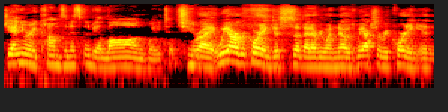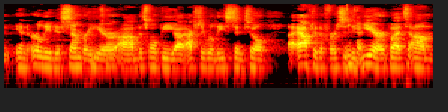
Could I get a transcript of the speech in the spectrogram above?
January comes, and it's going to be a long way till June. Right. We are recording just so that everyone knows. We actually recording in in early December here. Um, this won't be uh, actually released until after the first of the Okay. year. But um,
